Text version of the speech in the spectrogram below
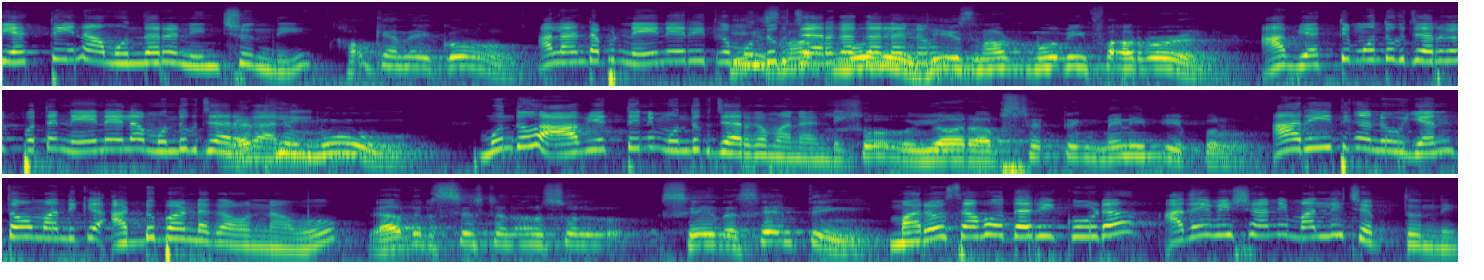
వ్యక్తి నా ముందర నించుంది. హౌ కెన్ ఐ గో అలాంటప్పుడు నేనే రీతిగా ముందుకు జరగగలను. He is not moving forward ఆ వ్యక్తి ముందుకు జరగకపోతే నేనే ఎలా ముందుకు జరగాలి? ముందు ఆ వ్యక్తిని ముందుకు జరగమనండి. So you are obstructing many people ఆ రీతిగా నువ్వు ఎంతో మందికి అడ్డుబండగా ఉన్నావు. Other sister also say the same thing మరో సహోదరి కూడా అదే విషయాన్ని మళ్ళీ చెప్తుంది.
